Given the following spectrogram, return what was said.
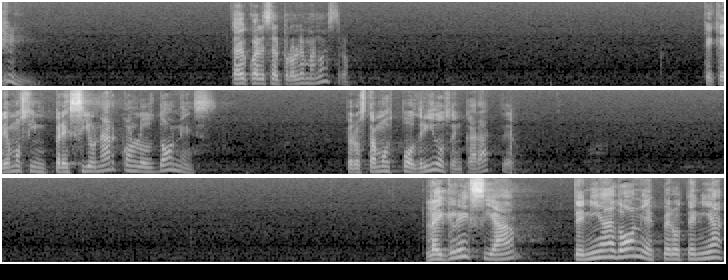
¿Sabe cuál es el problema nuestro? Que queremos impresionar con los dones, pero estamos podridos en carácter. La iglesia tenía dones, pero tenía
